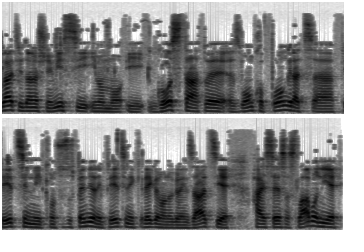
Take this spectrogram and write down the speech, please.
gledatelji, u današnjoj emisiji imamo i gosta, to je Zvonko Pongrac, predsjednik, odnosno suspendirani predsjednik regionalne organizacije HSS-a Slavonije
